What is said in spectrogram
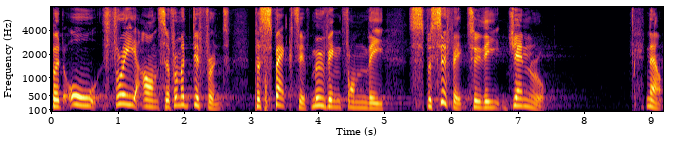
but all three answer from a different perspective, moving from the specific to the general. Now,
